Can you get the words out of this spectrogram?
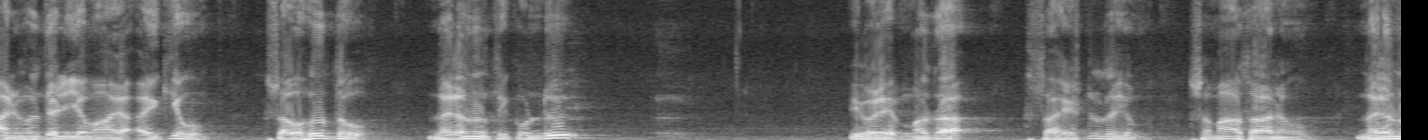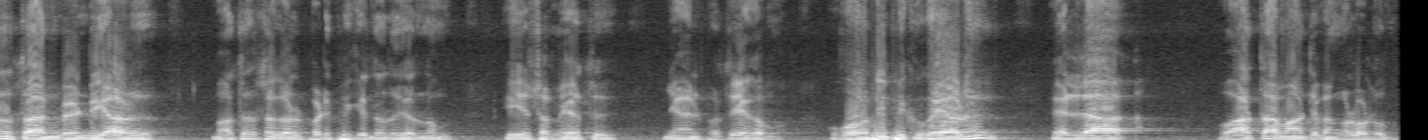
അനുവദനീയമായ ഐക്യവും സൗഹൃദവും നിലനിർത്തിക്കൊണ്ട് ഇവിടെ മത സഹിഷ്ണുതയും സമാധാനവും നിലനിർത്താൻ വേണ്ടിയാണ് മദ്രസകൾ പഠിപ്പിക്കുന്നത് എന്നും ഈ സമയത്ത് ഞാൻ പ്രത്യേകം ഓർമ്മിപ്പിക്കുകയാണ്. എല്ലാ വാർത്താമാധ്യമങ്ങളോടും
